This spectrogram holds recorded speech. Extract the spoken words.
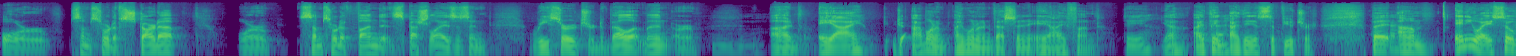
or some sort of startup or some sort of fund that specializes in research or development or uh, AI. I want to I want to invest in an AI fund. Do you? Yeah, I think I think it's the future. But um, anyway, so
